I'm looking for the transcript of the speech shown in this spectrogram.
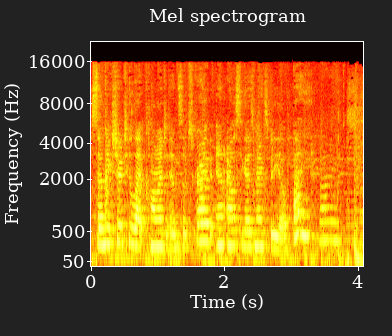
So make sure to like, comment, and subscribe, and I will see you guys in my next video. Bye! Bye.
